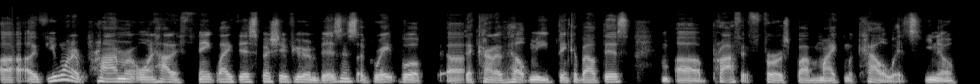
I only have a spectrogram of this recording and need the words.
Uh, if you want a primer on how to think like this especially if you're in business a great book uh, that kind of helped me think about this uh, profit first by mike Michalowicz, you know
